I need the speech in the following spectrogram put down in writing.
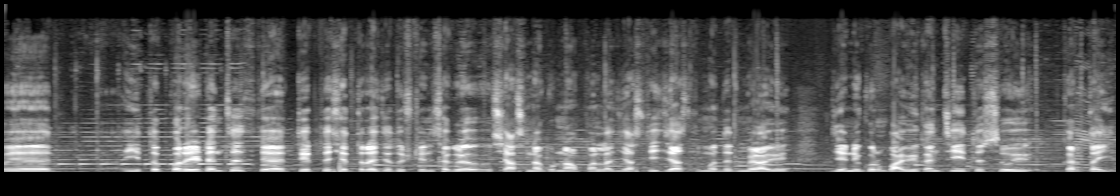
प- इथं पर्यटनचं त्या- तीर्थक्षेत्राच्या दृष्टीने सगळं शासनाकडून आपल्याला जास्तीत जास्त मदत मिळावी जेणेकरून भाविकांची इथं सोयी करता येईल.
